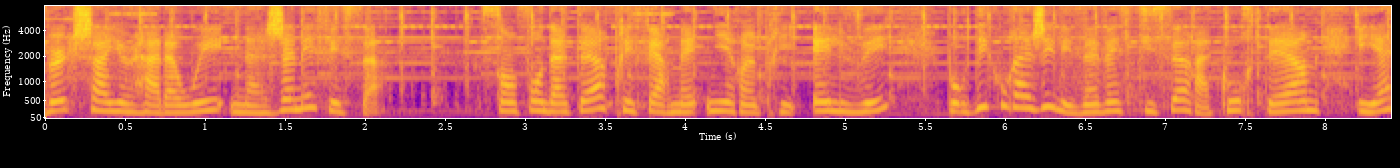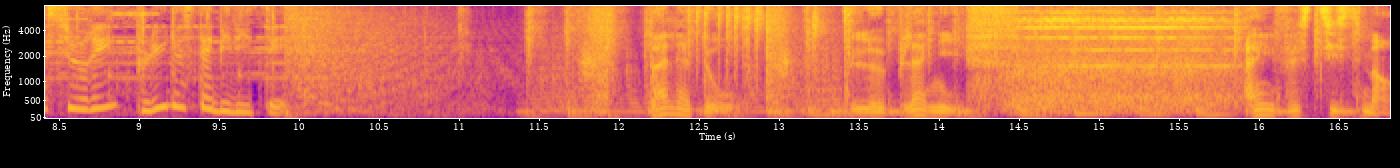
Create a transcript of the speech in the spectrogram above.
Berkshire Hathaway n'a jamais fait ça. Son fondateur préfère maintenir un prix élevé pour décourager les investisseurs à court terme et assurer plus de stabilité. Balado, le planif. Investissement.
